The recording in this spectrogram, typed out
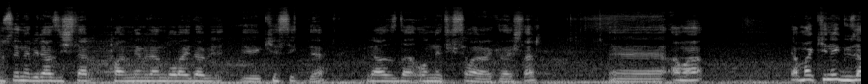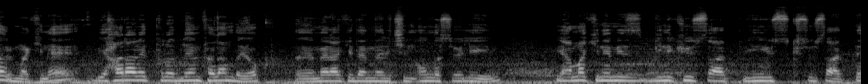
bu sene biraz işler pandemiden dolayı da bir, e, kesikti. Biraz da onun etkisi var arkadaşlar. Ee, ama ya makine güzel bir makine. Bir hararet problemi falan da yok. Ee, merak edenler için onu da söyleyeyim. Ya makinemiz 1200 saat, 1100 küsür saatte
